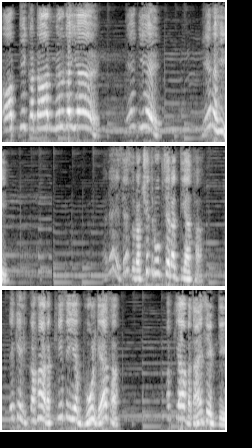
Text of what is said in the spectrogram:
आपकी कटार मिल गई है। देखिए, ये रही। मैंने इसे सुरक्षित रूप से रख दिया था, लेकिन कहाँ रखी थी ये भूल गया था। अब क्या बताएँ सेठ जी?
